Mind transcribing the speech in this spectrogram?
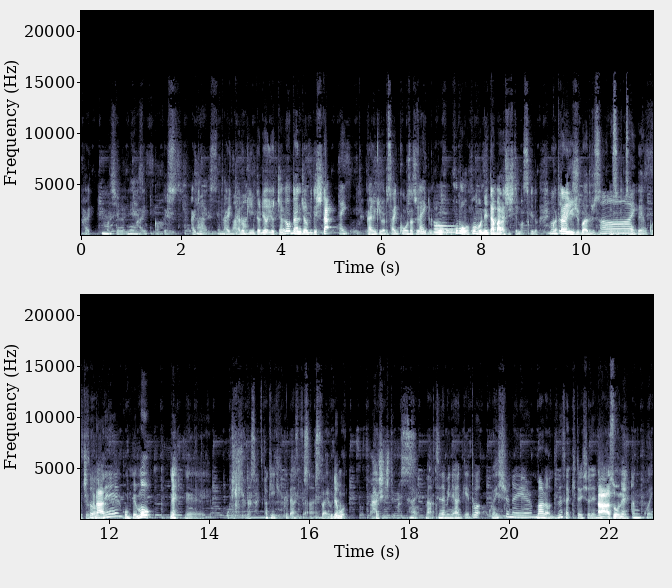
はい。ー面白いね、はいそっか。ですアイはいタノキントリオよっちゃんがお誕生日でした。はい。会のキーワード最高させて最高。もうほぼほぼネタばらししてますけどよかったら YouTube アドレス載せてます。本編こちらから、ね。本編もね、えーお聞きください。お聞きください。スタイフでも配信してます、はい、まあ、ちなみにアンケートはクエスチョネアマロンですね。さっきと一緒でね。ああそうね。アンクエ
